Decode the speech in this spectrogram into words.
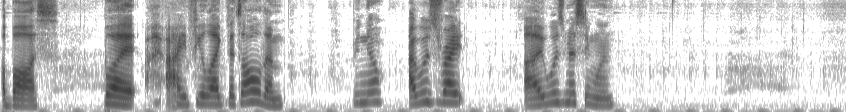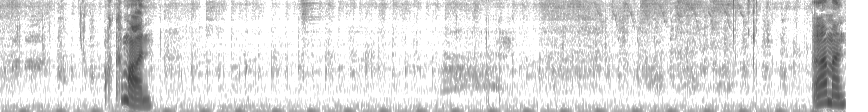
a boss, but I, I feel like that's all of them. But no, I was right. I was missing one. Oh, come on. Oh, man.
